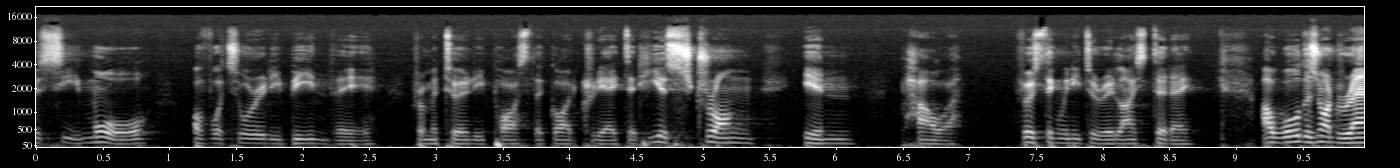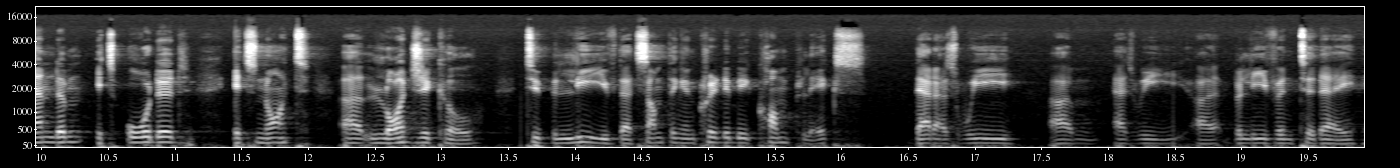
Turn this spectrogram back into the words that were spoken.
to see more of what's already been there from eternity past that God created. He is strong in power. First thing we need to realize today our world is not random, it's ordered, it's not uh, logical to believe that something incredibly complex that as we um, as we uh, believe in today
